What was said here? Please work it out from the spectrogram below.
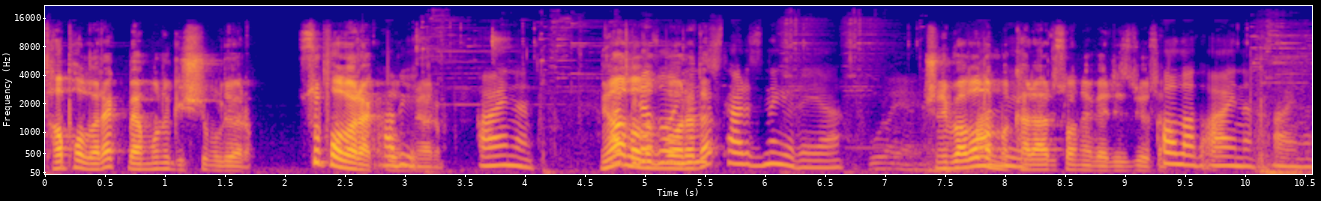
top olarak ben bunu güçlü buluyorum. Sup olarak Abi, bulmuyorum. Aynen. Ne Abi alalım biraz bu arada? tarzına göre ya. Şunu bir alalım mı? Abi. Kararı sonra veririz diyorsan. Al al aynen aynen.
